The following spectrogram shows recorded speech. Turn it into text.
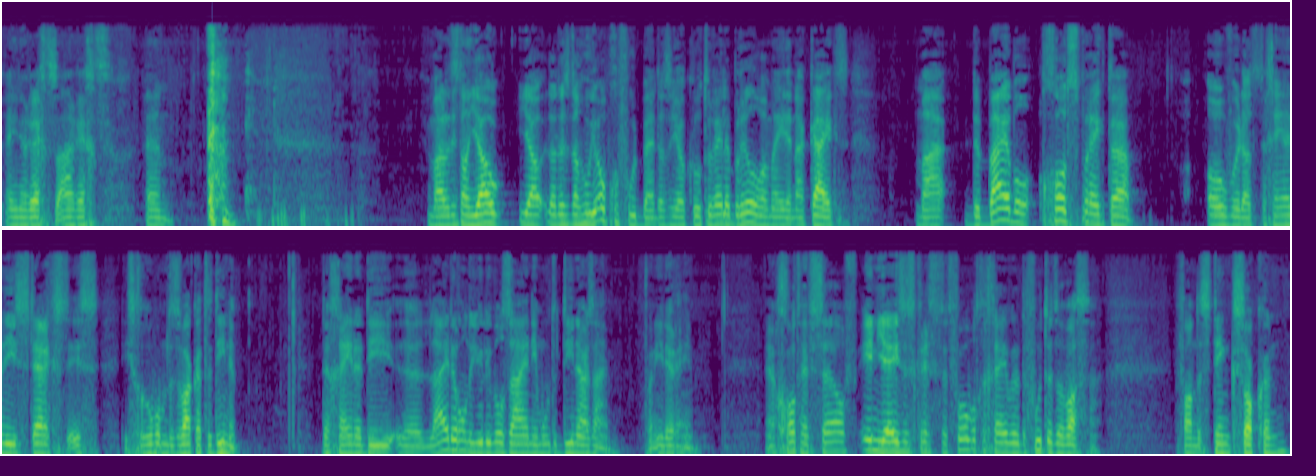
Ene recht is aanrecht. En maar dat is, dan jouw, jouw, dat is dan hoe je opgevoed bent. Dat is jouw culturele bril waarmee je naar kijkt. Maar de Bijbel, God spreekt daar over dat degene die het sterkste is, die is geroepen om de zwakken te dienen. Degene die de leider onder jullie wil zijn, die moet de dienaar zijn van iedereen. En God heeft zelf in Jezus Christus het voorbeeld gegeven door de voeten te wassen. Van de stinksokken,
